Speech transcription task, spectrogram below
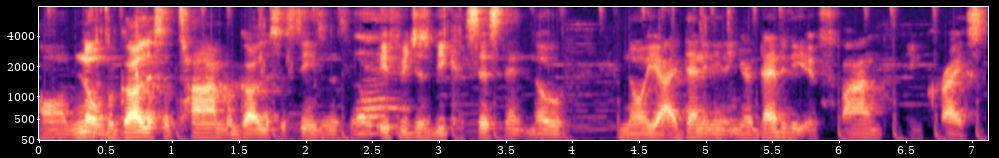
um no, regardless of time, regardless of seasons. yeah. if you just be consistent, know know your identity and your identity is found in Christ.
